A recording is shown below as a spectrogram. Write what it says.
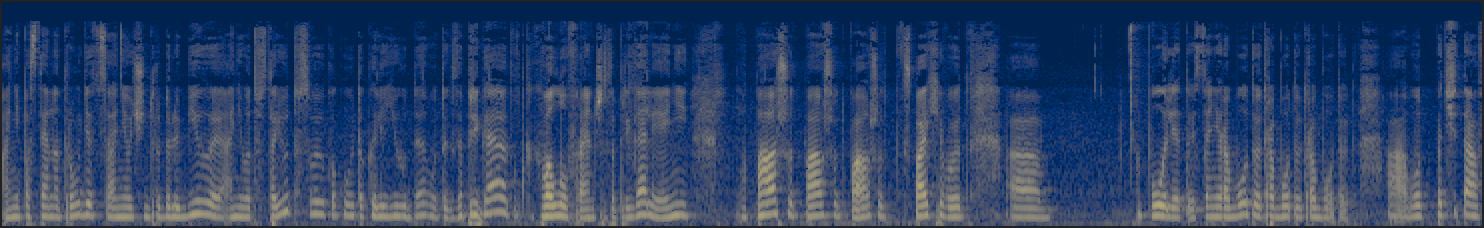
они постоянно трудятся, они очень трудолюбивые, они вот встают в свою какую-то колею, да, вот их запрягают, вот как валов раньше запрягали, и они пашут, пашут, пашут, вспахивают, поле, то есть они работают, работают, работают. А вот почитав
